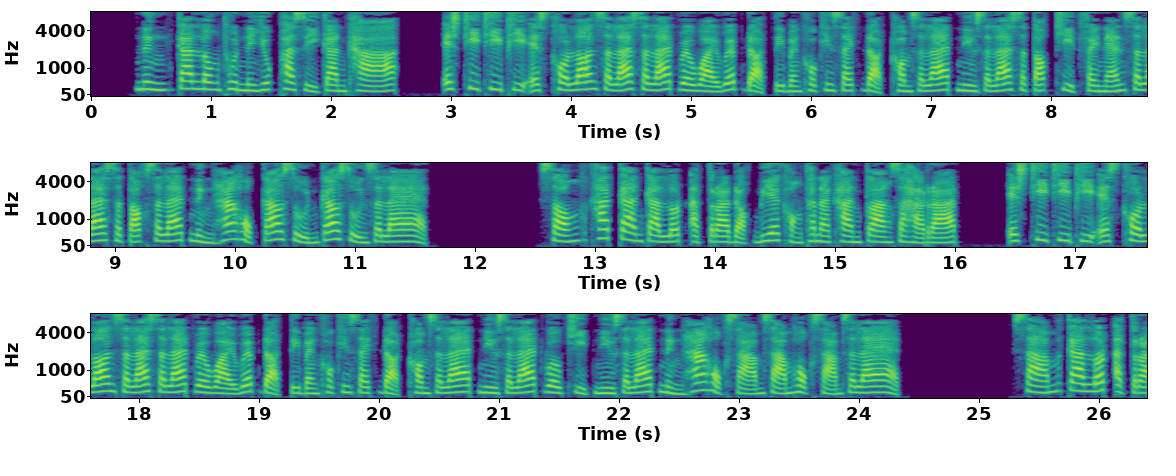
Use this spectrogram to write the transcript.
1. การลงทุนในยุคภาษีการค้า https colon slash slash www t b a n k o k i n s i g h t com slash new slash stock finance slash stock slash 1569090 slash 2. คาดการการลดอัตราดอกเบี้ยของธนาคารกลางสหรัฐ https colon slash slash www t b a n k o k i n s i g h t com slash new slash world ขีด new slash 1563363 slash 3. การลดอัตรา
